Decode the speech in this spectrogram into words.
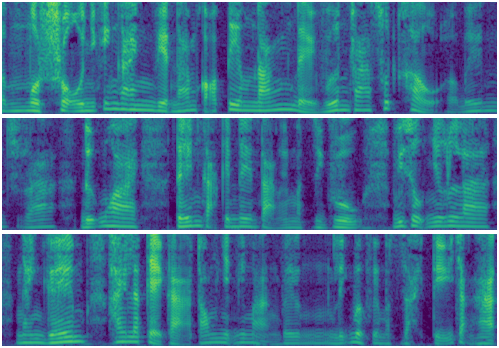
Uh, một số những cái ngành Việt Nam có tiềm năng để vươn ra xuất khẩu ở bên ra nước ngoài trên các cái nền tảng về mặt dịch vụ. Ví dụ như là ngành game hay là kể cả trong những cái mảng về lĩnh vực về mặt giải trí chẳng hạn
